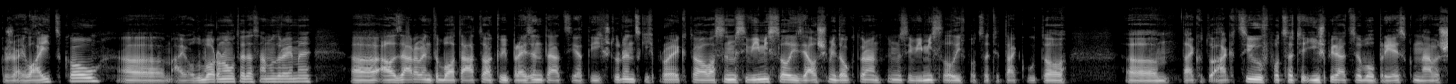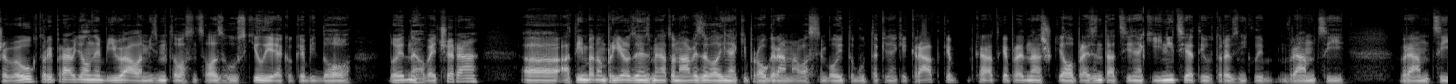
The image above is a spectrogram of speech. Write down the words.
akože aj laickou, eh, aj odbornou teda samozrejme, eh, ale zároveň to bola táto akoby prezentácia tých študentských projektov a vlastne sme si vymysleli s ďalšími doktorantmi, sme si vymysleli v podstate takúto, eh, takúto akciu, v podstate inšpiráciou bol prieskum na VŠVU, ktorý pravidelne býva, ale my sme to vlastne celé zhustili ako keby do, do jedného večera a tým pádom prirodzene sme na to navezovali nejaký program a vlastne boli to buď také nejaké krátke, krátke prednášky alebo prezentácie nejakých iniciatív, ktoré vznikli v rámci, v rámci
